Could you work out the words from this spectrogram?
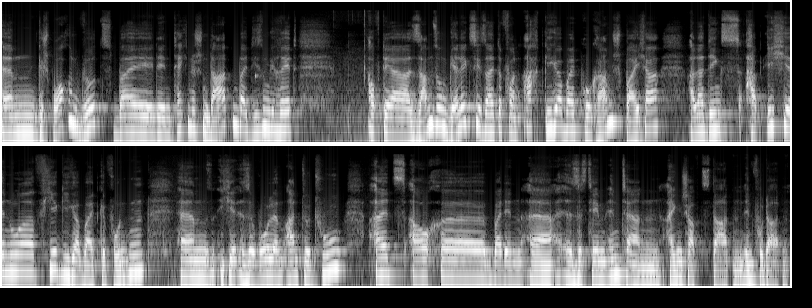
Ähm, gesprochen wird bei den technischen Daten bei diesem Gerät auf der Samsung Galaxy Seite von 8 GB Programmspeicher. Allerdings habe ich hier nur 4 GB gefunden, ähm, hier sowohl im Antutu als auch äh, bei den äh, systeminternen Eigenschaftsdaten, Infodaten.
